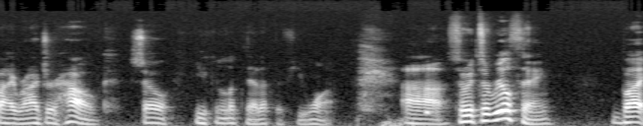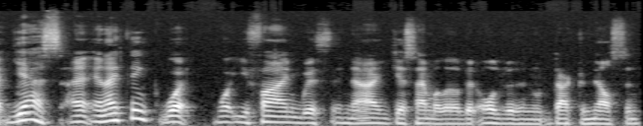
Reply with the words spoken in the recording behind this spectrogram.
by Roger Haug. So you can look that up if you want. Uh, so it's a real thing. But yes, I, and I think what, what you find with, and I guess I'm a little bit older than Dr. Nelson,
